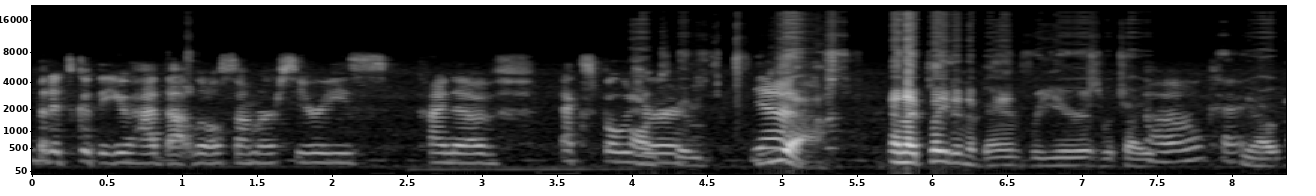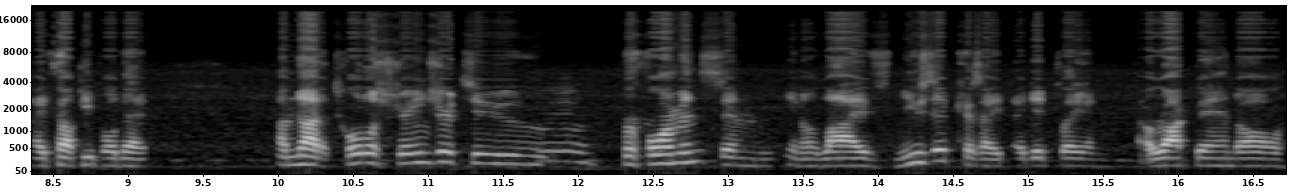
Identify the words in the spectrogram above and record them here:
But it's good that you had that little summer series kind of exposure. Yeah. Yeah. And I played in a band for years, which I, oh, okay. you know, I tell people that I'm not a total stranger to mm. performance and you know live music because I, I did play in a rock band all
